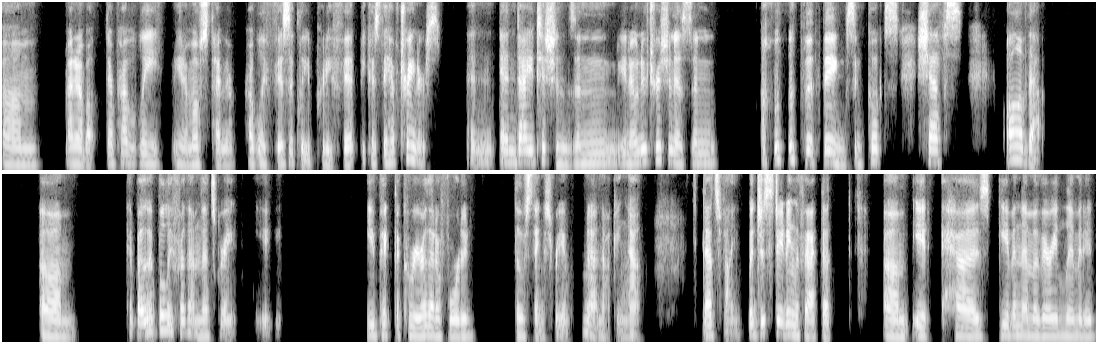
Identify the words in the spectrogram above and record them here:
Um, I don't know about they're probably, you know, most of the time they're probably physically pretty fit because they have trainers and and dietitians and you know nutritionists and all of the things and cooks, chefs, all of that. Um, and by the way, bully for them. That's great you picked the career that afforded those things for you. I'm not knocking that. That's fine. But just stating the fact that um, it has given them a very limited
